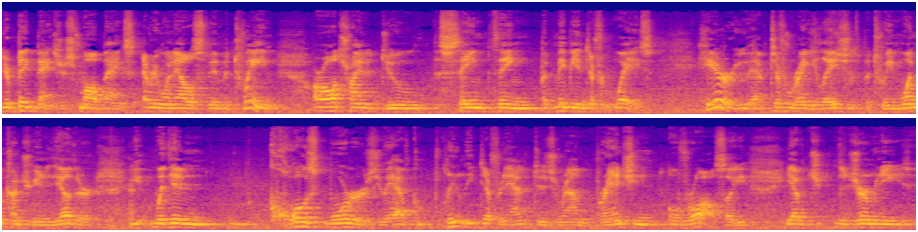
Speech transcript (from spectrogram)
your big banks, your small banks, everyone else in between are all trying to do the same thing, but maybe in different ways. Here, you have different regulations between one country and the other. You, within close borders, you have completely different attitudes around branching overall. So you, you have the Germany,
